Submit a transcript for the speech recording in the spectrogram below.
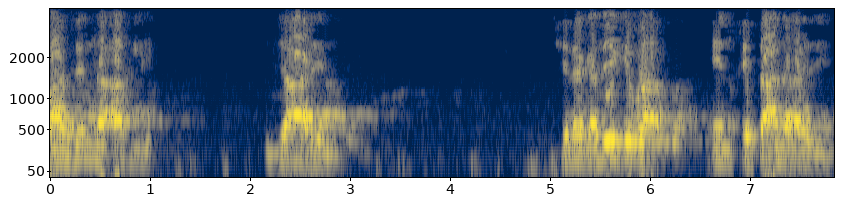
مازن نه اخلي جارن چې لکه دې کې به انقطاع ناراضي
